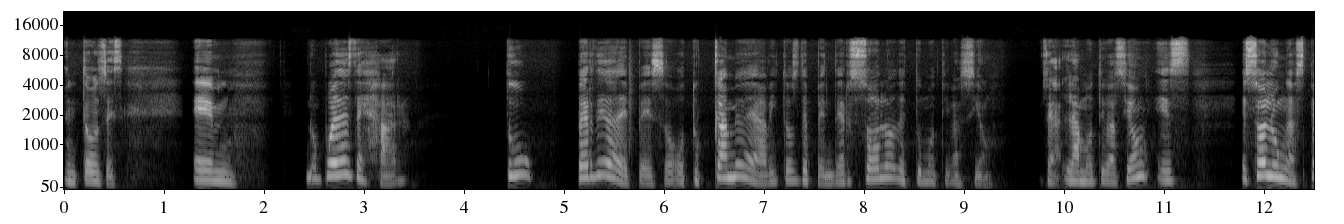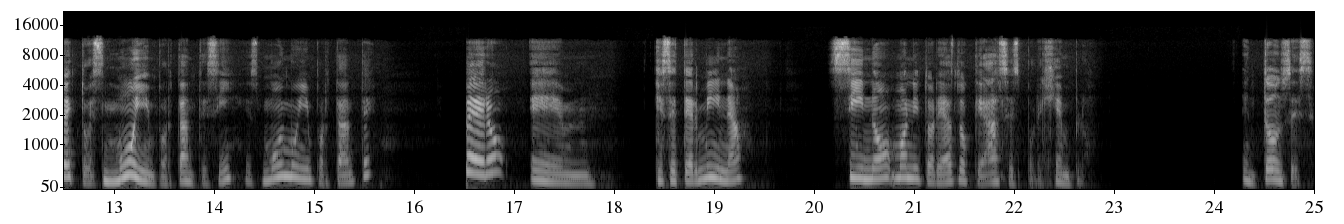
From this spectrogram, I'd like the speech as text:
Entonces, Em, no puedes dejar tu pérdida de peso o tu cambio de hábitos depender solo de tu motivación. O sea, la motivación es, solo un aspecto, es muy importante, sí, es muy, muy importante, pero em, que se termina si no monitoreas lo que haces, por ejemplo. Entonces,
